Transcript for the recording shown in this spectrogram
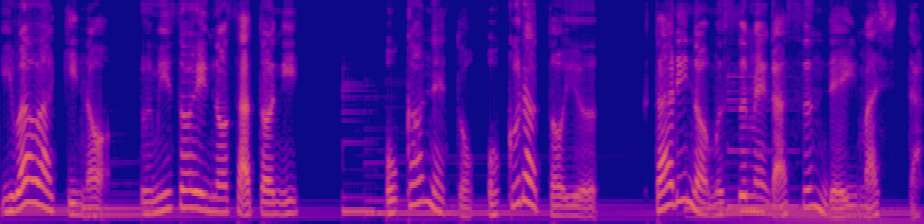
岩脇の海沿いの里にお金とオクラという二人の娘が住んでいました。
